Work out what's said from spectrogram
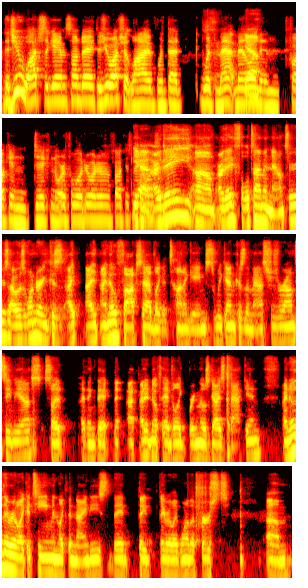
Did you watch the game Sunday? Did you watch it live with that with Matt Millen Yeah. and fucking Dick Northwood or whatever the fuck his name Yeah, was? are they um are they full time announcers? I was wondering because I, I I know Fox had like a ton of games this weekend because the Masters were on CBS. So I I think they, I didn't know if they had to like bring those guys back in. I know they were like a team in like the '90s. They they they were like one of the first um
